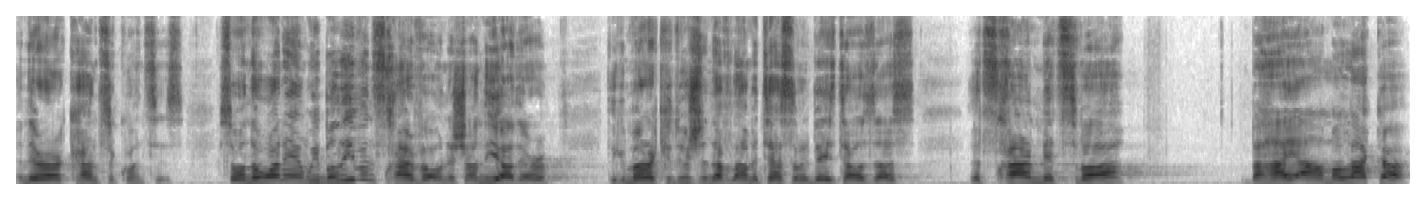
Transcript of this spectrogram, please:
and there are consequences. So on the one hand, we believe in schar. On the other, the Gemara Kiddushin of Lamed Tes amud beis tells us that schar mitzvah Bahai al malaka.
